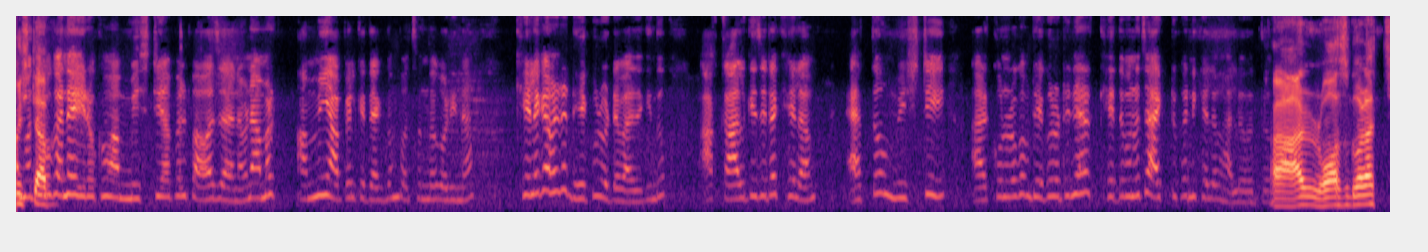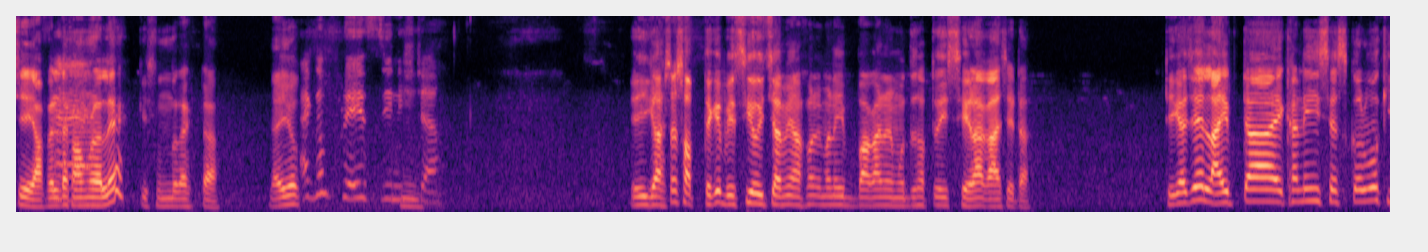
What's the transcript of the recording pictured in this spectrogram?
মিষ্টি। ওখানে এরকম মিষ্টি আপেল পাওয়া যায় না। মানে আমার আমি আপেল খেতে একদম পছন্দ করি না। খেলে কেমন একটা ঢেকুর ওঠে বাজে। কিন্তু কালকে যেটা খেলাম এত মিষ্টি আর কোনো রকম ঢেকুর ওঠেনি। আর খেতে মনে হচ্ছে একটুখানি খেলে ভালো হতো। আর রস গড়াচ্ছে আপেলটা হ্যাঁ। কামড়ালে। কি সুন্দর একটা। যাই হোক। একদম ফ্রেশ জিনিসটা। এই গাছটা সব থেকে বেশি হয়েছে আমি এখন মানে এই বাগানের মধ্যে সব থেকে সেরা গাছ এটা। ঠিক আছে লাইভটা এখানেই শেষ করব। কি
